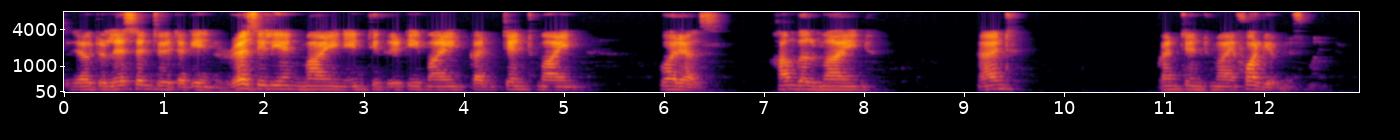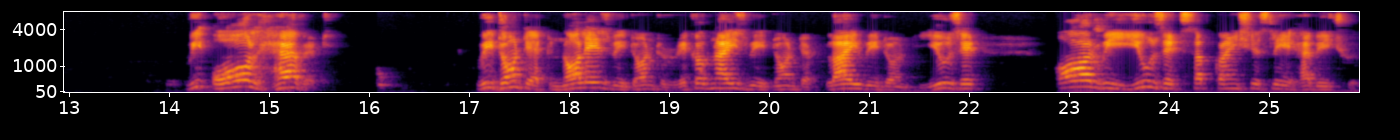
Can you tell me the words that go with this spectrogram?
You have to listen to it again. Resilient mind, integrity mind, content mind. What else? Humble mind and content mind, forgiveness mind. We all have it. We don't acknowledge, we don't recognize, we don't apply, we don't use it, or we use it subconsciously, habitually,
